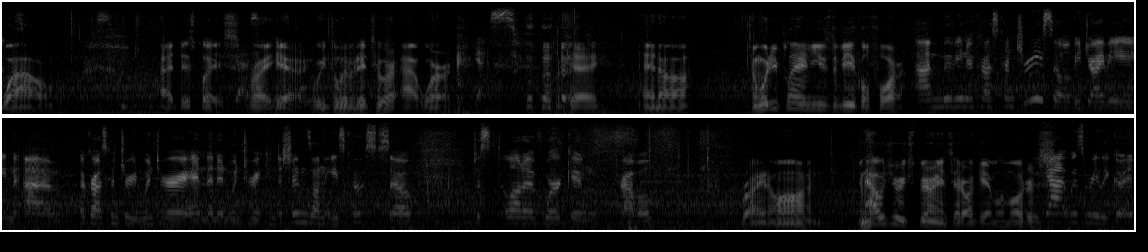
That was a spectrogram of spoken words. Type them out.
Wow. At this place, Yes. right here. We delivered it to her at work. Yes. Okay. And uh and what are you planning to use the vehicle for? I'm moving across country, so I'll be driving um, across country in winter and then in wintry conditions on the East Coast. So just a lot of work and travel. Right on. And how was your experience at our Gamblin Motors? Yeah, it was really good.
